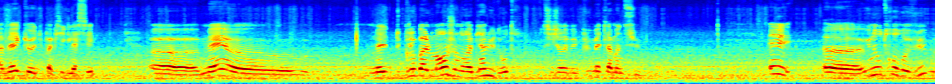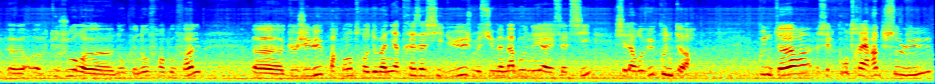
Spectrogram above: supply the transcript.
avec du papier glacé. mais, mais globalement, j'en aurais bien lu d'autres si j'avais pu mettre la main dessus. Et euh, une autre revue, euh, toujours euh, donc non francophone, que j'ai lue par contre de manière très assidue, je me suis même abonné à celle-ci, c'est la revue Counter. Counter, c'est le contraire absolu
